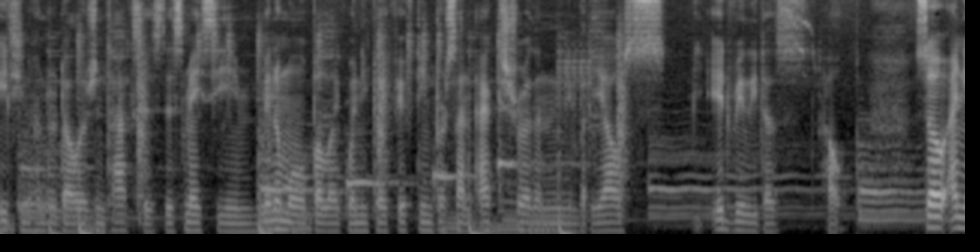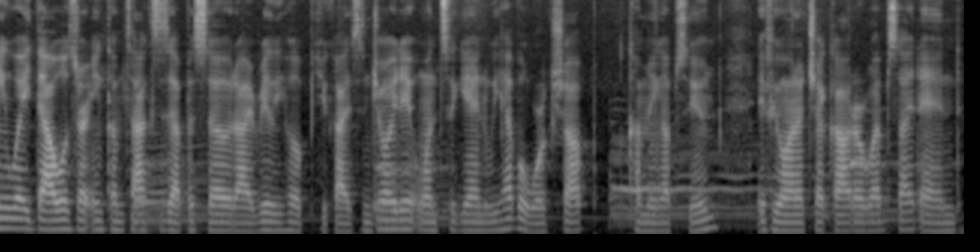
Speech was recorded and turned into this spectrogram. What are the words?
$1800 in taxes this may seem minimal but like when you pay 15% extra than anybody else it really does help. So, anyway, that was our income taxes episode. I really hope you guys enjoyed it. Once again, we have a workshop coming up soon. If you want to check out our website and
